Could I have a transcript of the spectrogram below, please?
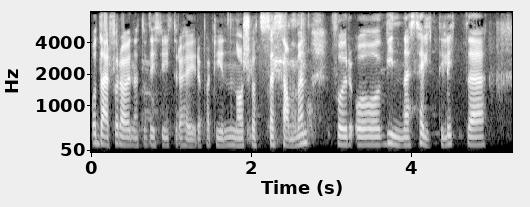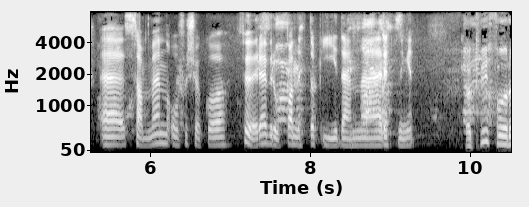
Og Derfor har jo nettopp disse ytre høyre-partiene nå slått seg sammen for å vinne selvtillit Eh, sammen og forsøke å føre Europa nettopp i den eh, retningen. Ja, hvorfor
